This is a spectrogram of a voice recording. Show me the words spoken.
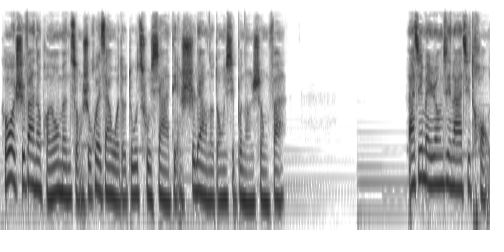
和我吃饭的朋友们总是会在我的督促下点适量的东西，不能剩饭。垃圾没扔进垃圾桶，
